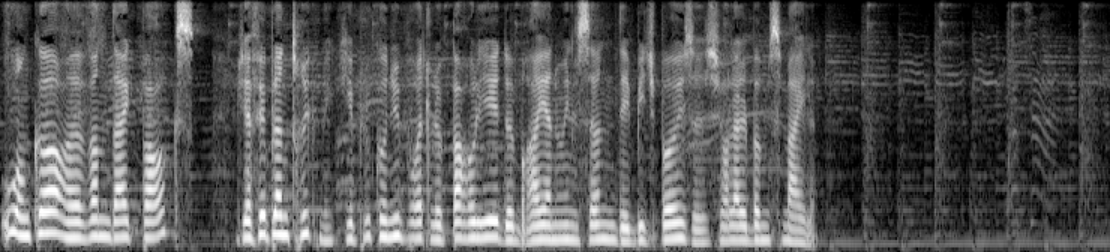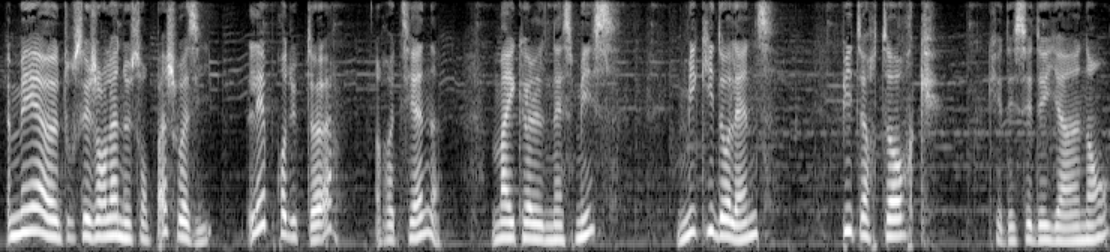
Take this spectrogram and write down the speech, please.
ou encore euh, Van Dyke Parks qui a fait plein de trucs, mais qui est plus connu pour être le parolier de Brian Wilson des Beach Boys sur l'album Smile. Mais euh, tous ces gens-là ne sont pas choisis. Les producteurs retiennent Michael Nesmith, Mickey Dolenz, Peter Tork, qui est décédé il y a un an,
